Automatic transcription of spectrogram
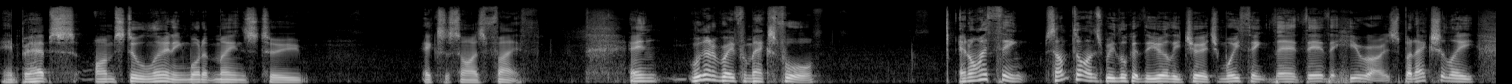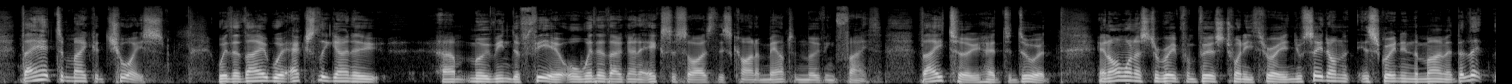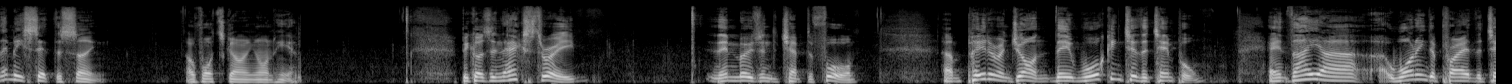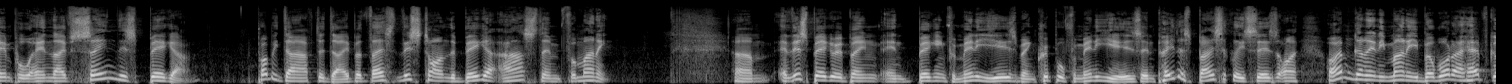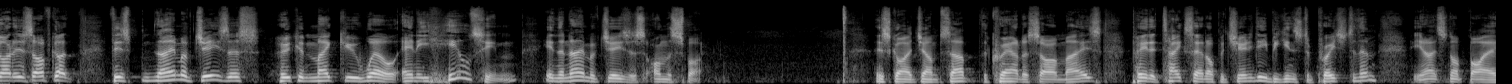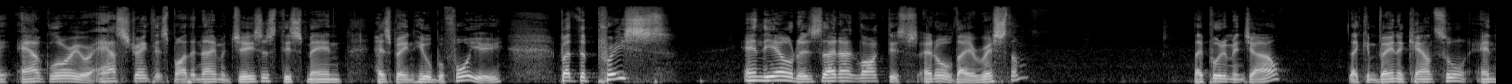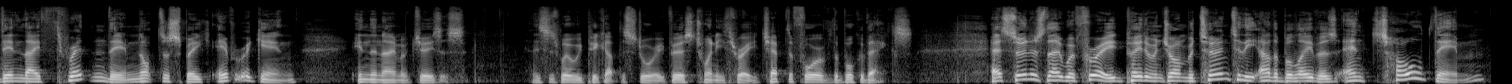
And perhaps I'm still learning what it means to exercise faith. And we're going to read from Acts 4. And I think sometimes we look at the early church and we think they're, they're the heroes, but actually they had to make a choice whether they were actually going to um, move into fear or whether they were going to exercise this kind of mountain moving faith. They too had to do it. And I want us to read from verse 23, and you'll see it on the screen in a moment, but let, let me set the scene of what's going on here. Because in Acts 3, then moves into chapter 4. Um, Peter and John, they're walking to the temple and they are wanting to pray at the temple and they've seen this beggar probably day after day, but this, time the beggar asked them for money. Um, and this beggar had been in begging for many years, been crippled for many years. And Peter basically says, I, I haven't got any money, but what I have got is I've got this name of Jesus who can make you well. And he heals him in the name of Jesus on the spot. This guy jumps up. The crowd are so amazed. Peter takes that opportunity, begins to preach to them. You know, it's not by our glory or our strength, it's by the name of Jesus. This man has been healed before you. But the priests and the elders, they don't like this at all. They arrest them, they put them in jail, they convene a council, and then they threaten them not to speak ever again in the name of Jesus. This is where we pick up the story. Verse 23, chapter 4 of the book of Acts. As soon as they were freed, Peter and John returned to the other believers and told them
